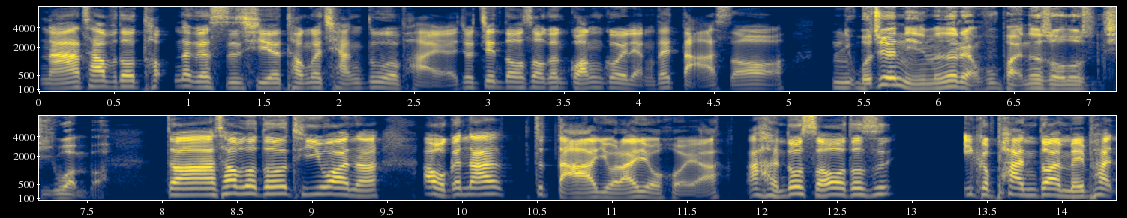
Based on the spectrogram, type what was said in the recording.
拿差不多同那个时期的同个强度的牌了，就剑斗兽跟光贵两个在打的时候，你我记得你们那两副牌那时候都是 T one 吧？对啊，差不多都是 T one 啊啊！我跟他就打有来有回啊啊，很多时候都是一个判断没判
